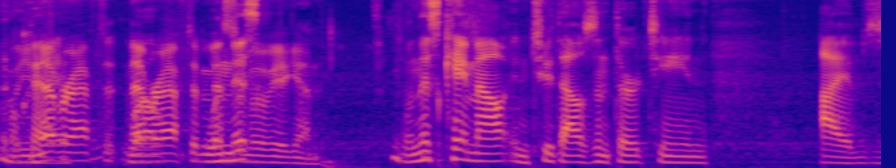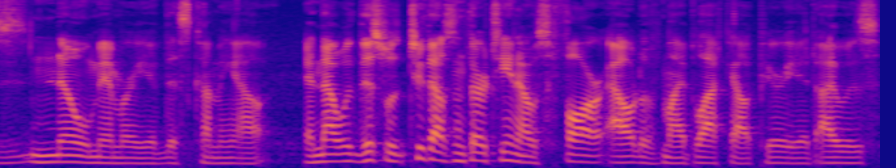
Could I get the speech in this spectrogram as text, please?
Well, You Okay. never have to never Well, have to when miss this- a movie again. when this came out in 2013, I have z- no memory of this coming out. And that was this was 2013. I was far out of my blackout period. I was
